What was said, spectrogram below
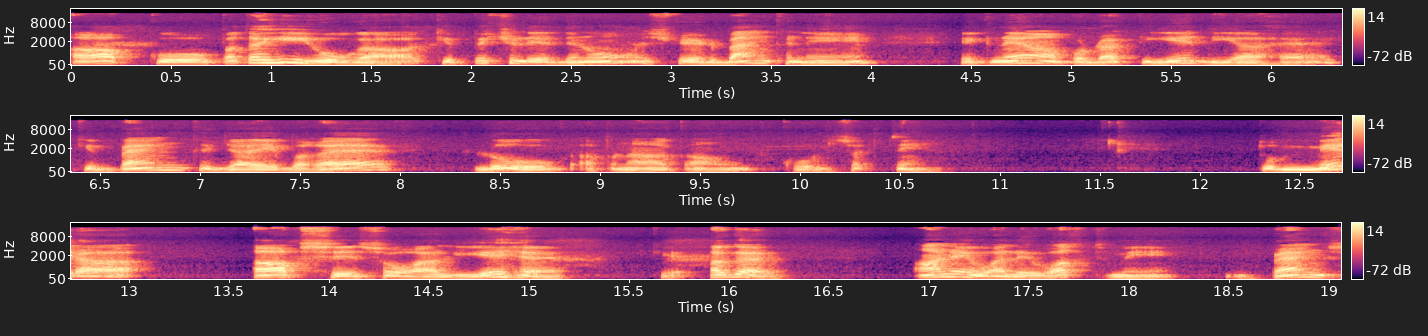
آپ کو پتہ ہی ہوگا کہ پچھلے دنوں اسٹیٹ بینک نے ایک نیا پروڈکٹ یہ دیا ہے کہ بینک جائے بغیر لوگ اپنا اکاؤنٹ کھول سکتے ہیں۔ تو میرا آپ سے سوال یہ ہے کہ اگر آنے والے وقت میں بینکس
